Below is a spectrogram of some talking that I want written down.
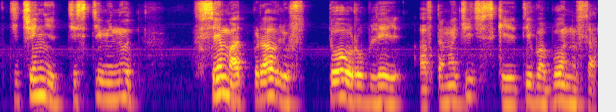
в течение 10 минут всем отправлю 100 рублей автоматически типа бонуса.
